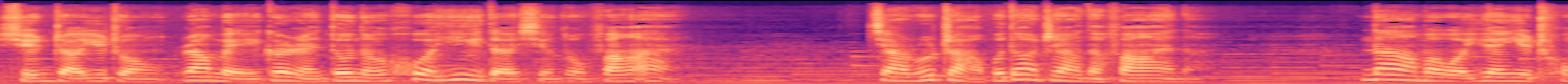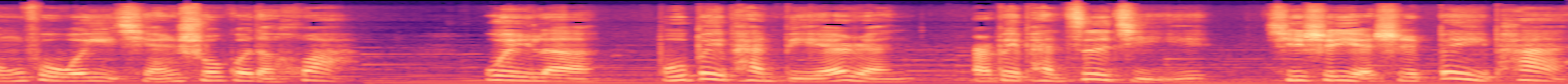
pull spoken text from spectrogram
寻找一种让每个人都能获益的行动方案。假如找不到这样的方案呢？那么，我愿意重复我以前说过的话：为了不背叛别人而背叛自己，其实也是背叛，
